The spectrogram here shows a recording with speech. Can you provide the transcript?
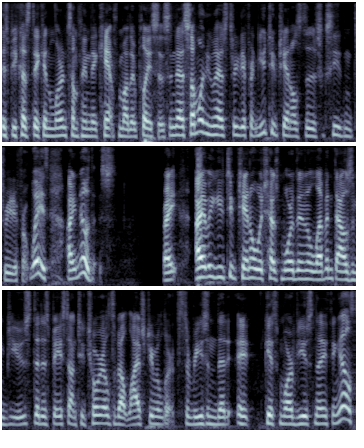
is because they can learn something they can't from other places. And as someone who has three different YouTube channels that have succeeded in three different ways, I know this right? I have a YouTube channel which has more than 11,000 views that is based on tutorials about live stream alerts. The reason that it gets more views than anything else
